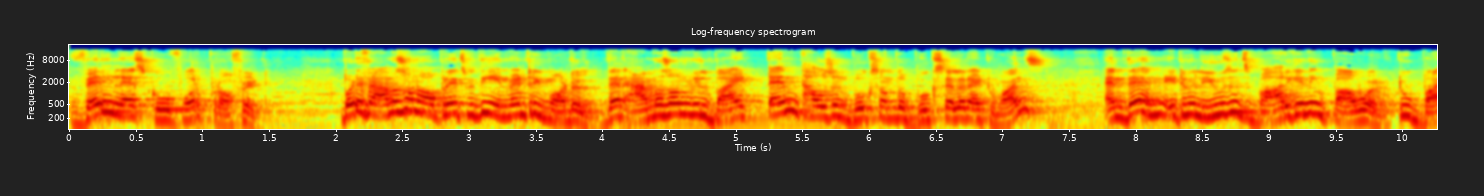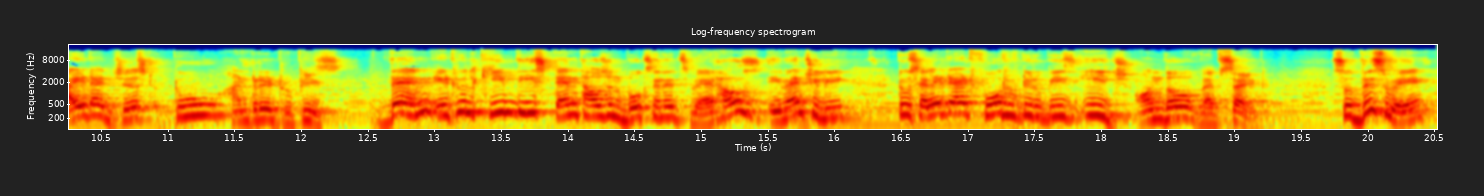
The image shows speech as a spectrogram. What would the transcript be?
very less scope for profit. But if Amazon operates with the inventory model, then Amazon will buy 10,000 books from the bookseller at once and then it will use its bargaining power to buy it at just 200 rupees. Then it will keep these 10,000 books in its warehouse eventually to sell it at 450 rupees each on the website. So this way,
